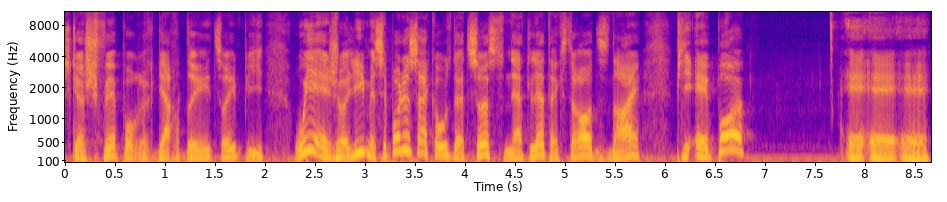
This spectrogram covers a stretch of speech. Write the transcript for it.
ce que je fais pour regarder, tu sais. Puis oui, elle est jolie, mais c'est pas juste à cause de ça. C'est une athlète extraordinaire. Puis elle est pas. Est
